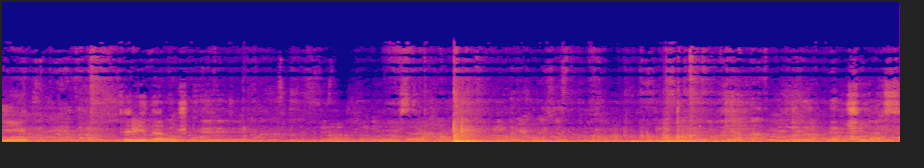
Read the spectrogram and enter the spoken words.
и три дорожки. Есть такое. Получилось.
